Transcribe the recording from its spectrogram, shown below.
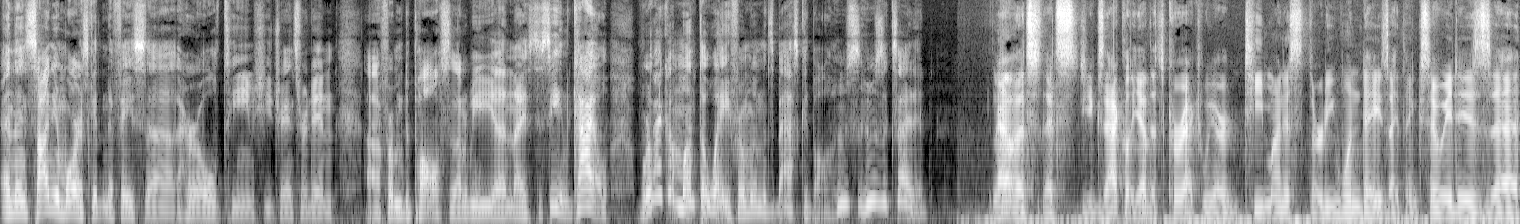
And then Sonya Morris getting to face uh, her old team. She transferred in uh, from DePaul, so that'll be uh, nice to see. And Kyle, we're like a month away from women's basketball. Who's who's excited? No, that's that's exactly yeah, that's correct. We are t minus thirty one days, I think. So it is uh,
